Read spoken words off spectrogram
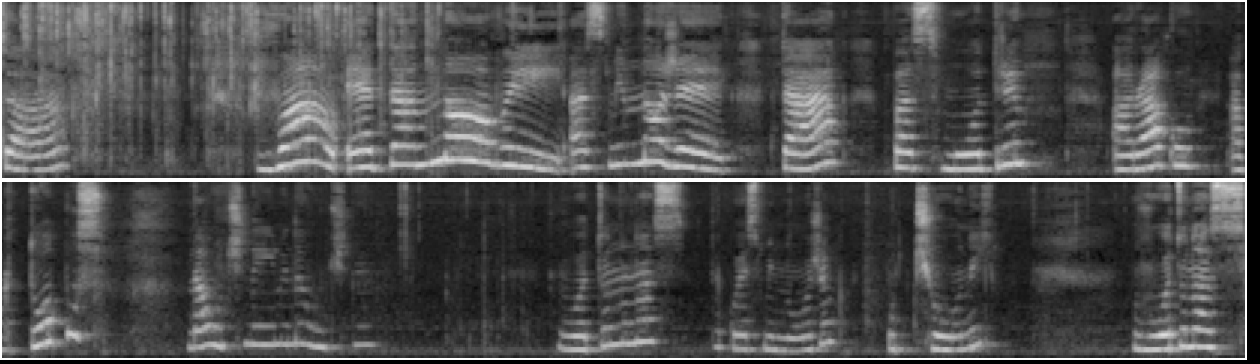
Так. Вау, это новый осьминожек. Так, посмотрим. Оракул Октопус. Научное имя, научное. Вот он у нас, такой осьминожек ученый. Вот у нас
